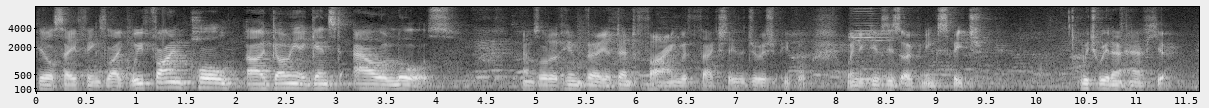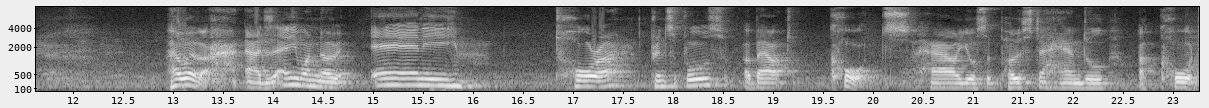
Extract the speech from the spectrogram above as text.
he'll say things like, "We find Paul uh, going against our laws." And sort of him very identifying with actually the Jewish people when he gives his opening speech, which we don't have here. However, uh, does anyone know any Torah principles about courts? How you're supposed to handle a court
